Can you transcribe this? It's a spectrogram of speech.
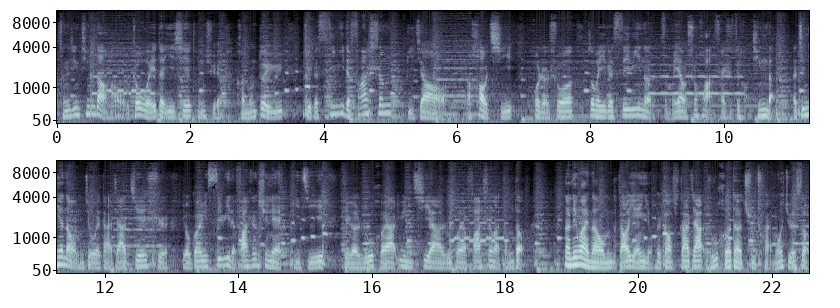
曾经听到哈，我周围的一些同学可能对于这个 CV 的发声比较呃好奇，或者说作为一个 CV 呢，怎么样说话才是最好听的？那今天呢，我们就为大家揭示有关于 CV 的发声训练，以及这个如何呀运气啊，如何要发声啊等等。那另外呢，我们的导演也会告诉大家如何的去揣摩角色，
